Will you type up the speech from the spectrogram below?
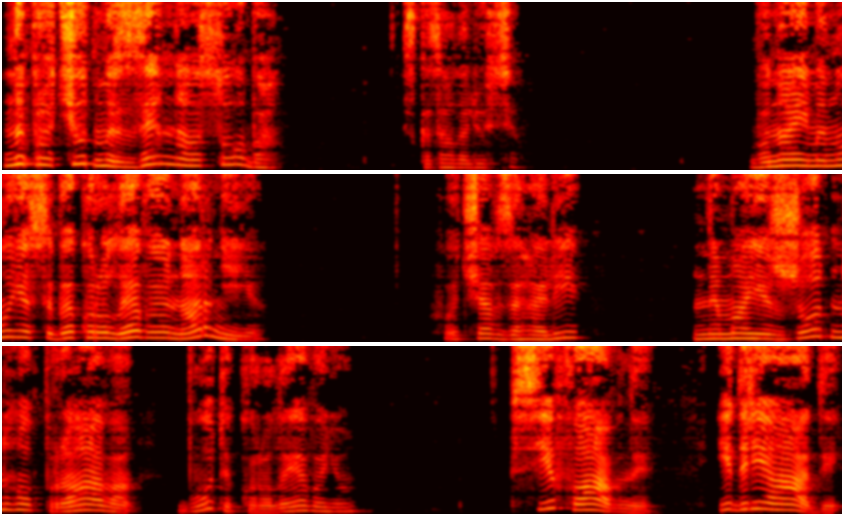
Непрочуд мерзенна особа, сказала Люся. Вона іменує себе королевою Нарнії, хоча взагалі не має жодного права бути королевою. Всі фавни, і дріади,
